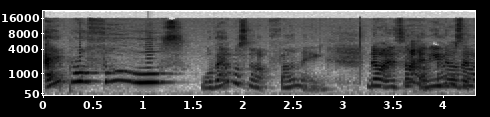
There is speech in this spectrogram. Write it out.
April Fools. Well, that was not funny. No, it's not. No, and you that know that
